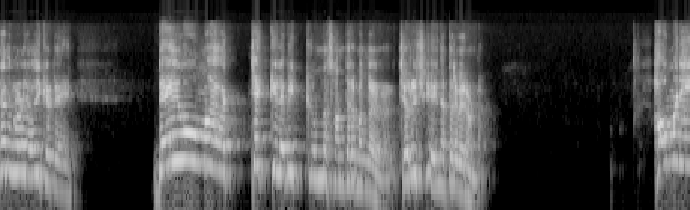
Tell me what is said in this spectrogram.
ഞാൻ നിങ്ങളോട് ചോദിക്കട്ടെ? ദൈവവുമായി ഒറ്റയ്ക്ക് ലഭിക്കുന്ന സന്ദർഭങ്ങൾ ചെറിഷ് ചെയ്യുന്ന എത്ര പേരുണ്ട്? How many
